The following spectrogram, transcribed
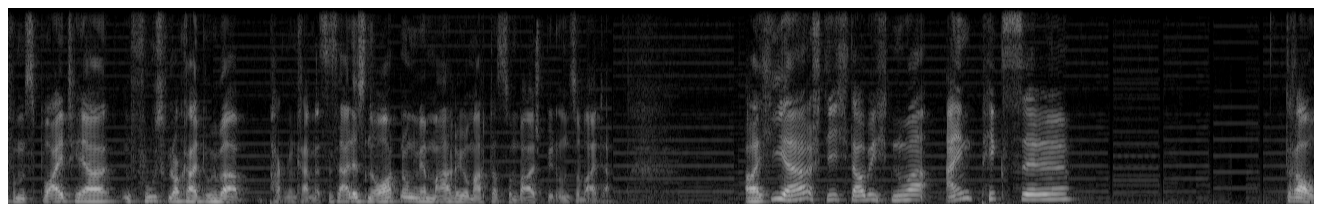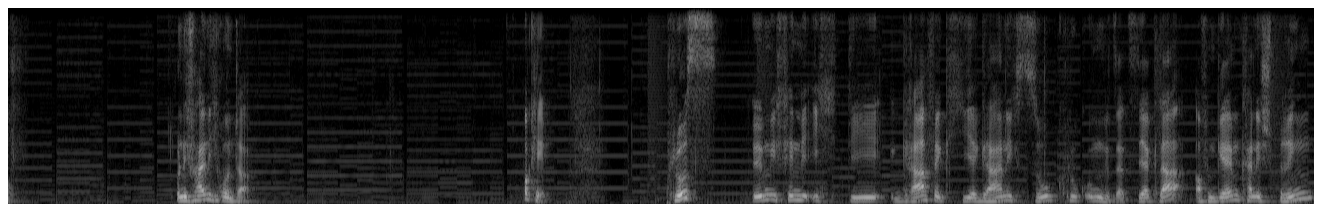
vom Sprite her einen Fuß locker drüber packen kann. Das ist alles in Ordnung. Ne? Mario macht das zum Beispiel und so weiter. Aber hier stehe ich, glaube ich, nur ein Pixel drauf. Und ich falle nicht runter. Okay. Plus, irgendwie finde ich die Grafik hier gar nicht so klug umgesetzt. Ja klar, auf dem Gelben kann ich springen.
